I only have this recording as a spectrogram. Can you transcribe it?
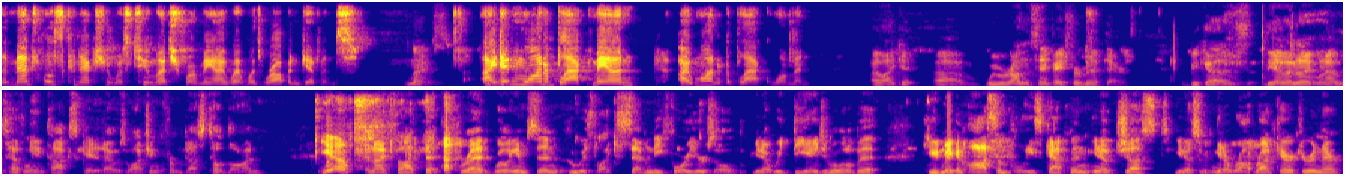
the mentalist connection was too much for me. I went with Robin Givens. Nice. I didn't want a black man. I wanted a black woman. I like it. Um, we were on the same page for a minute there because the other night when I was heavily intoxicated, I was watching From Dusk Till Dawn, Yeah. and I thought that Fred Williamson, who is like 74 years old, you know, we de-age him a little bit. He would make an awesome police captain, you know, just you know, so we can get a Rob Rod character in there.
